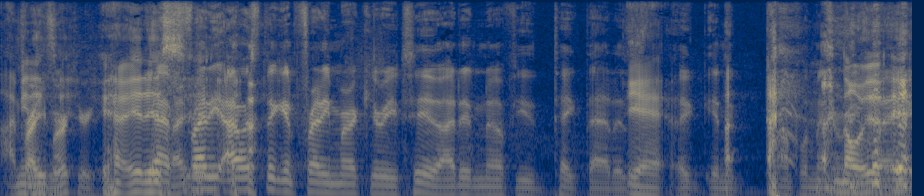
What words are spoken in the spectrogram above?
I mean, Freddie Mercury. Yeah, it yeah, is. Freddie. I was thinking Freddie Mercury too. I didn't know if you'd take that as Yeah. a, in a complimentary no, it, it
